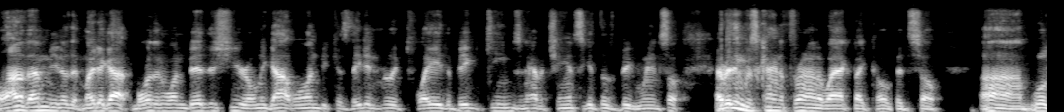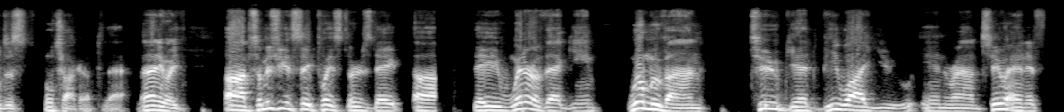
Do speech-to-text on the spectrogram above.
a lot of them, you know, that might have got more than one bid this year only got one because they didn't really play the big teams and have a chance to get those big wins. So everything was kind of thrown out of whack by COVID. So um, we'll just we'll chalk it up to that. But anyway, um, so Michigan State plays Thursday. Uh, the winner of that game will move on to get BYU in round two, and if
